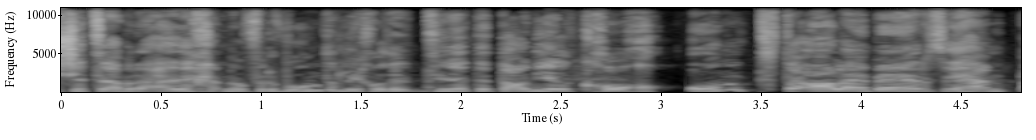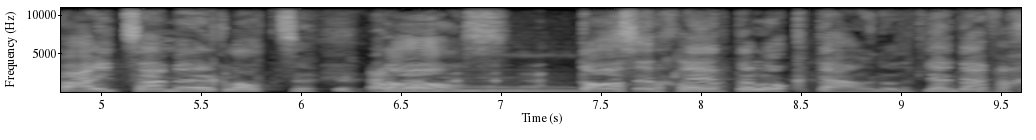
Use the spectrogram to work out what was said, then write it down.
ist jetzt aber eigentlich noch verwunderlich, oder? Sind nicht der Daniel Koch und der Alain Berset haben beide zusammen eine Glatze. Das, das erklärt den Lockdown, oder? Die haben einfach,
